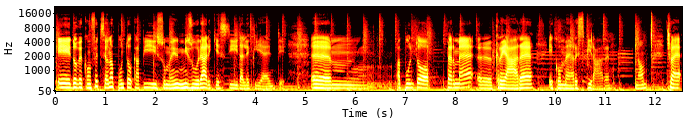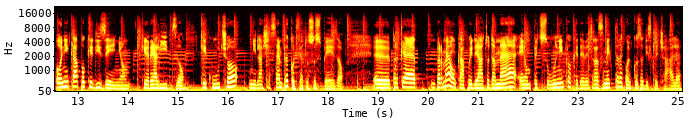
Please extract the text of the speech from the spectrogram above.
e dove confeziono appunto capi su mi- misura richiesti dalle clienti. Ehm, appunto per me eh, creare è come respirare, no? Cioè ogni capo che disegno, che realizzo, che cucio, mi lascia sempre col fiato sospeso. Eh, perché per me un capo ideato da me è un pezzo unico che deve trasmettere qualcosa di speciale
